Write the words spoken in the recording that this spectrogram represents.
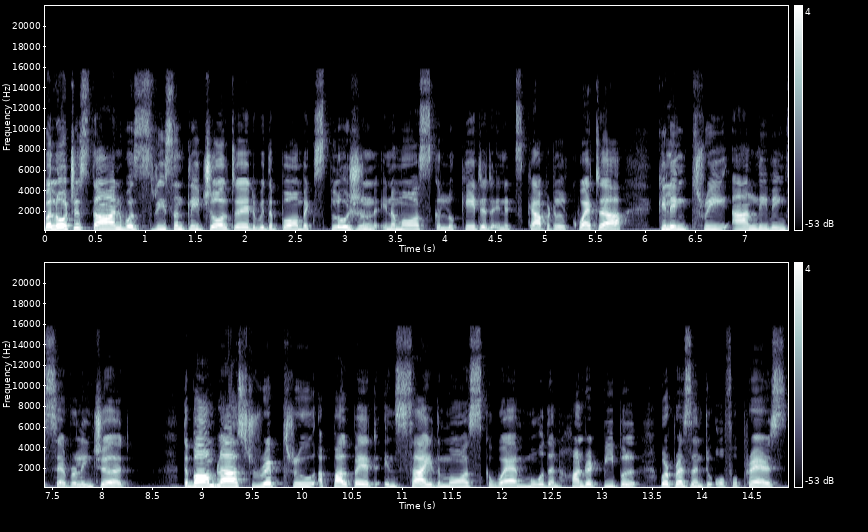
Balochistan was recently jolted with a bomb explosion in a mosque located in its capital, Quetta, killing three and leaving several injured. The bomb blast ripped through a pulpit inside the mosque where more than 100 people were present to offer prayers.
